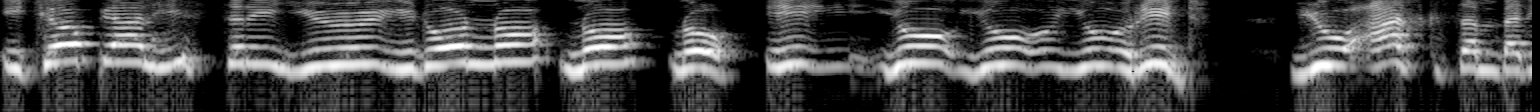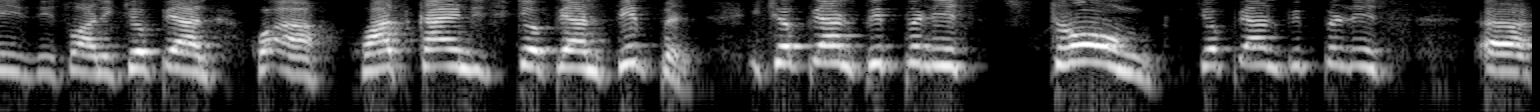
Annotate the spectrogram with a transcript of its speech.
Ethiopian history, you, you don't know? No, no. You, you, you read. You ask somebody this one, Ethiopian, uh, what kind is Ethiopian people? Ethiopian people is strong. Ethiopian people is, uh,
